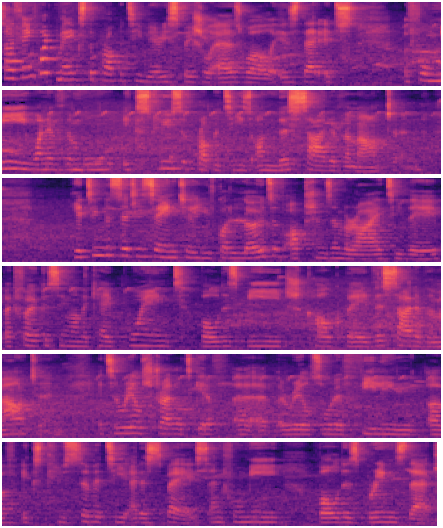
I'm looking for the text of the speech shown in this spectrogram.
So I think what makes the property very special as well is that it's, for me, one of the more exclusive properties on this side of the mountain. Hitting the city centre, you've got loads of options and variety there, but focusing on the Cape Point, Boulders Beach, Kalk Bay, this side of the mountain, it's a real struggle to get a, a, a real sort of feeling of exclusivity at a space. And for me, Boulders brings that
